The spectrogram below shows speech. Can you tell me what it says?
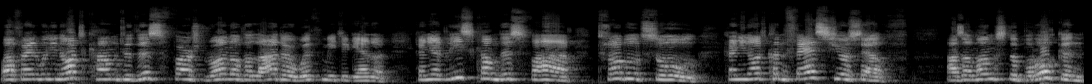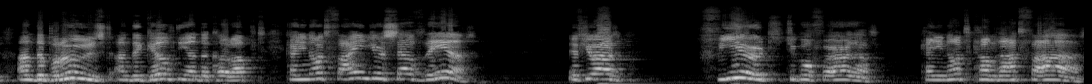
Well, friend, will you not come to this first rung of the ladder with me together? Can you at least come this far? Troubled soul, can you not confess yourself? As amongst the broken and the bruised and the guilty and the corrupt? Can you not find yourself there? If you are feared to go further, can you not come that far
